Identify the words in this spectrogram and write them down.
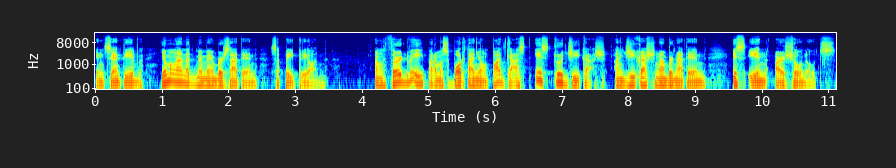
incentive yung mga nagme-member sa atin sa Patreon. Ang third way para masuportahan nyo ang podcast is through GCash. Ang GCash number natin is in our show notes.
